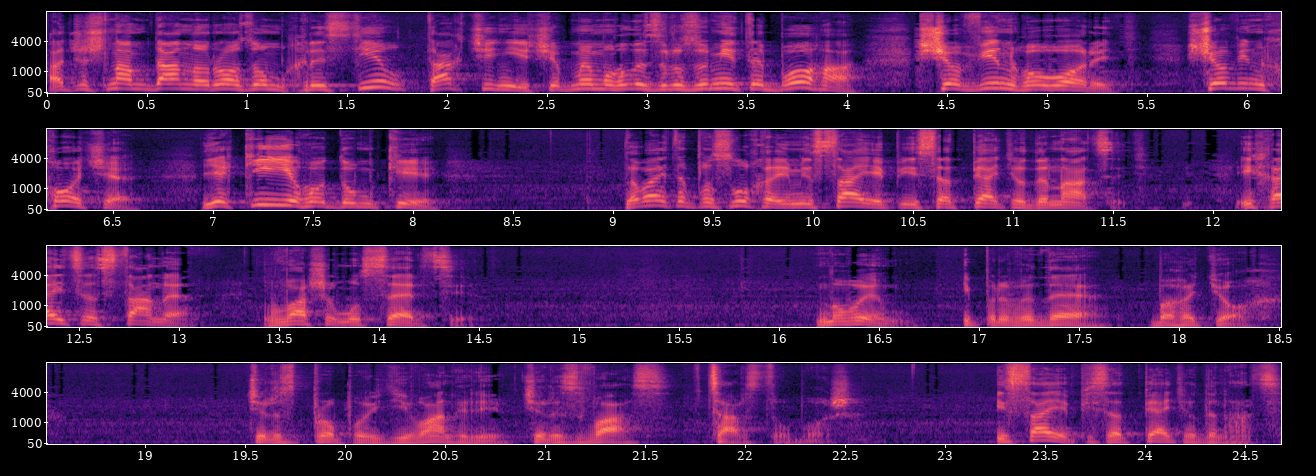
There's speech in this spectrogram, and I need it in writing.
Адже ж нам дано розум Христів, так чи ні? Щоб ми могли зрозуміти Бога, що Він говорить, що Він хоче, які його думки. Давайте послухаємо Ісая 55.11. І хай це стане в вашому серці новим і приведе багатьох через проповідь Євангелії, через вас Царство Боже. Ісая 55.11.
